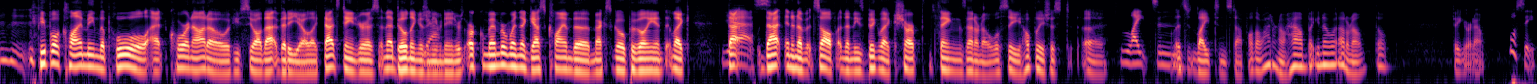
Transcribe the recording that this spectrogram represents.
Mm-hmm. People climbing the pool at Coronado. If you see all that video, like that's dangerous, and that building isn't Yeah. even dangerous. Or remember when the guests climbed the Mexico Pavilion? Like that. Yes. That in and of itself, and then these big like sharp things. I don't know. We'll see. Hopefully, it's just uh, Lights and it's light and stuff. Although I don't know how, but you know what? I don't know. They'll figure it out. we'll see.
